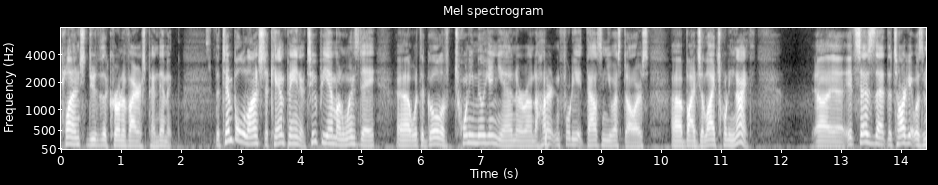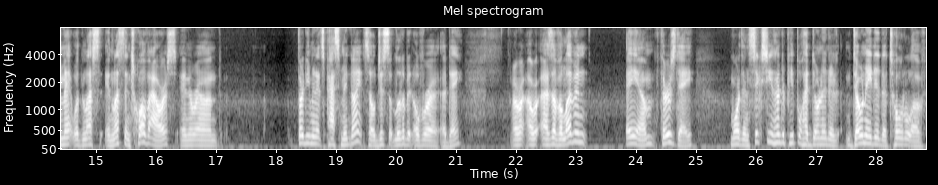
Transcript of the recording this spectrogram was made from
plunged due to the coronavirus pandemic. The temple launched a campaign at 2 p.m. on Wednesday uh, with the goal of 20 million yen, or around 148,000 US dollars, uh, by July 29th. Uh, it says that the target was met with less in less than 12 hours and around 30 minutes past midnight, so just a little bit over a, a day. As of 11 a.m. Thursday, more than 1,600 people had donated donated a total of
